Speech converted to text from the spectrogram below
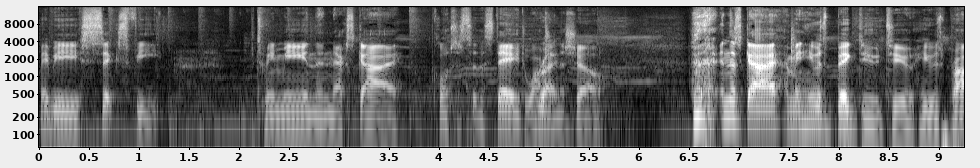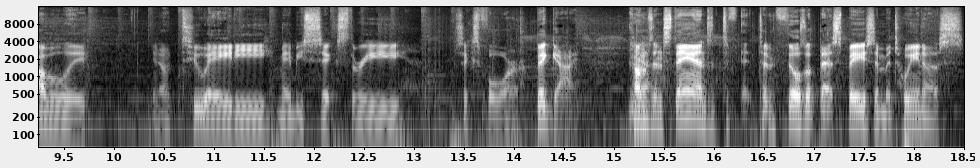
maybe six feet between me and the next guy closest to the stage watching Right. the show. and this guy, I mean, he was a big dude too. He was probably you know 280, maybe 6'3", 6'4", big guy comes Yeah. and stands and, t- t- fills up that space in between us.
